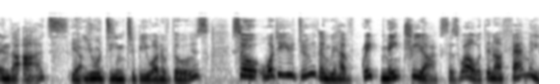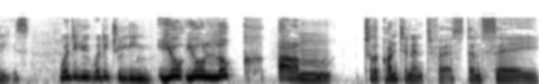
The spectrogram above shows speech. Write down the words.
in the arts, Yeah. you're deemed to be one of those. So what do you do then? We have great matriarchs as well within our families. Where do you where did you lean? You you look um, to the continent first and say.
